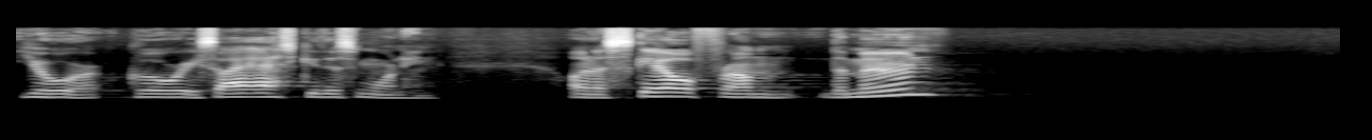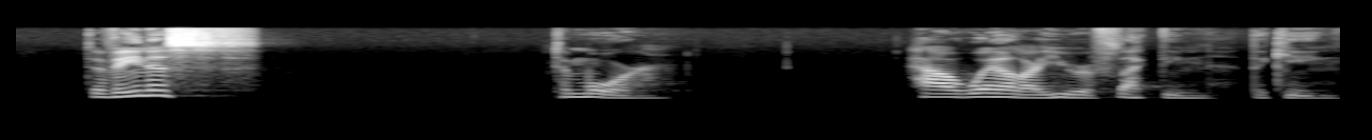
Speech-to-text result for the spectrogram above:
your glory. So I ask you this morning on a scale from the moon to Venus, to more. How well are you reflecting the King?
